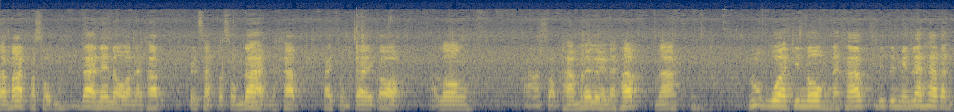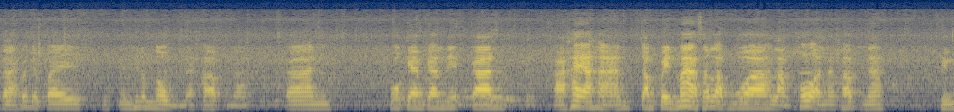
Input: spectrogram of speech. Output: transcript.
สามารถผสมได้แน่นอนนะครับ เป็นสัตว์ผสมได้นะครับใครสนใจก็ลองอสอบถามมาได้เลยนะครับนะลูกวัวกินนมนะครับ วิตามินแร่ธาตุต่างๆ ก็จะไปเป็นที่น้ำนมนะครับนะการโปรแกรมการการให้อาหารจำเป็นมากสำหรับวัวหลังคลอดนะครับนะถึง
